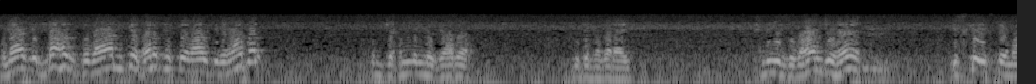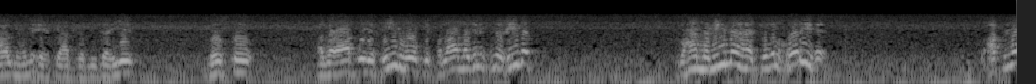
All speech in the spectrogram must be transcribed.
خدا کے محض زبان کے غلط استعمال کی بنا پر تم جہنم میں زیادہ مجھے نظر آئی۔ یعنی اس لیے زبان جو ہے، اس کے استعمال میں ہمیں احتیاط کرنی چاہیے۔ دوستو اگر آپ کو یقین ہو کہ فلاں مجلس میں غیبت وہاں نمیمہ ہے چغل خوری ہے، تو اپنے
